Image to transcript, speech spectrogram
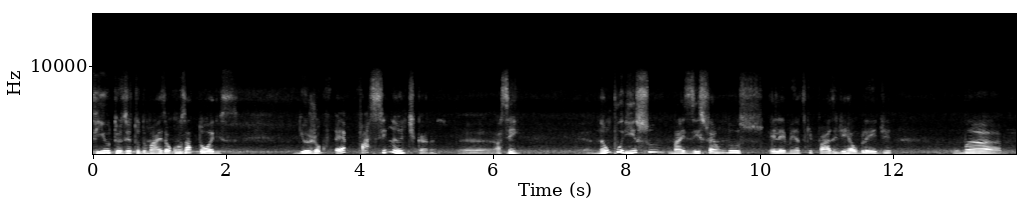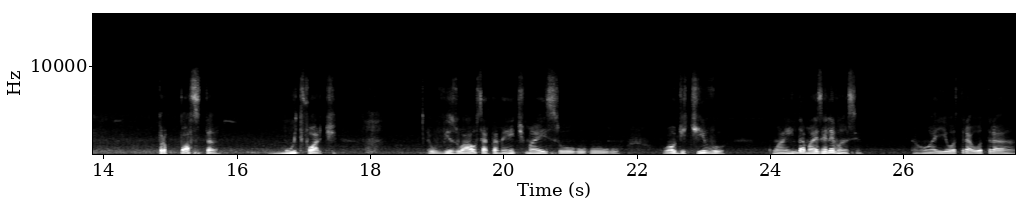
filtros e tudo mais alguns atores. E o jogo é fascinante, cara. É, assim, não por isso, mas isso é um dos elementos que fazem de Hellblade uma proposta muito forte o visual certamente, mas o, o, o, auditivo com ainda mais relevância. Então aí outra outra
